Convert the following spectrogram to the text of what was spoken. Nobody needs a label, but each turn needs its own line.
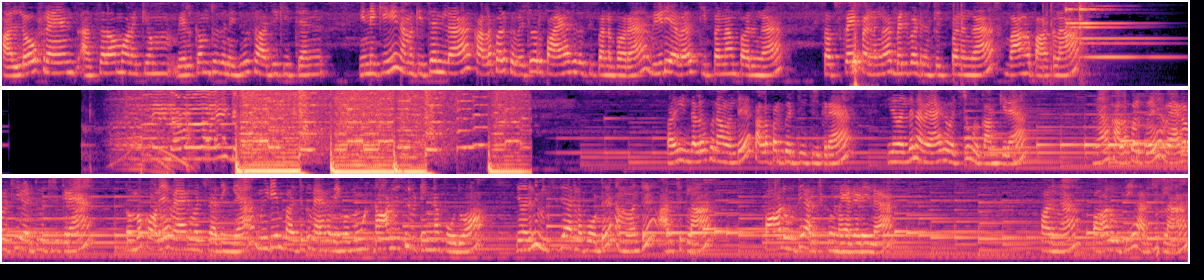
Hello friends அஸ்லாம் வணக்கம் welcome to the Niju Saji kitchen இன்னைக்கு நம்ம கிச்சனில் கடலப்பருப்பு வச்சு ஒரு பாயாசம் ரெசிபி பண்ண போகிறேன் வீடியோவை ஸ்கிப் பண்ணால் பாருங்கள் சப்ஸ்கிரைப் பண்ணுங்கள் பெல் பட்டன் கிளிக் பண்ணுங்கள் வாங்க பார்க்கலாம். பாருங்க இந்த அளவுக்கு நான் வந்து கடலப்பருப்பு எடுத்து வச்சுருக்கிறேன். இதை வந்து நான் வேக வச்சுட்டு உங்களுக்கு காமிக்கிறேன். நான் கடலப்பருப்பு வேக வச்சு எடுத்து வச்சுருக்கிறேன். ரொம்ப கொலையாக வேக வச்சிடாதீங்க. மீடியம் பத்துக்கு வேக வைங்க. மூணு நாலு விசில் விட்டிங்கன்னா போதும். இது வந்து மிக்ஸி ஜாரில் போட்டு நம்ம வந்து அரைச்சிக்கலாம். பால் ஊற்றி அரைச்சிக்கோங்க இடையில. பாருங்க பால் ஊற்றி அரைச்சிக்கலாம்.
